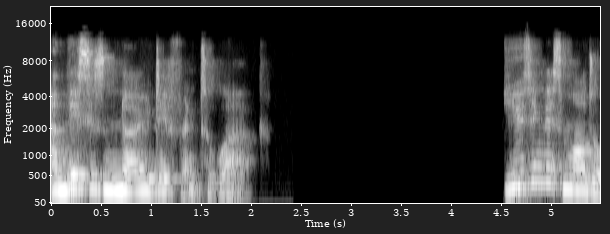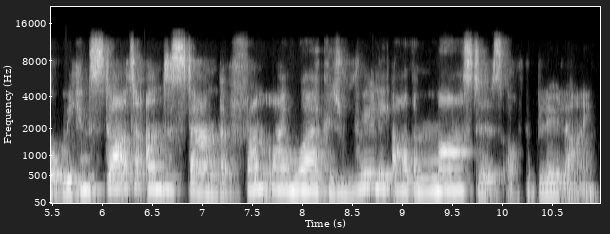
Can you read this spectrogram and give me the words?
And this is no different to work. Using this model, we can start to understand that frontline workers really are the masters of the blue line.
